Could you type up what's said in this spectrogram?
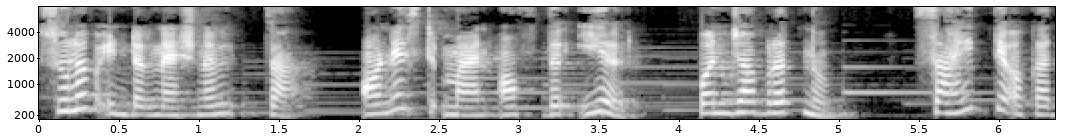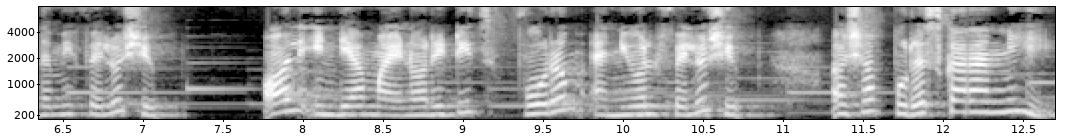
सुलभ इंटरनॅशनलचा honest man of the year Punjab Ratna Sahitya Akademi fellowship All India Minorities Forum annual fellowship अशा पुरस्कारांनीही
